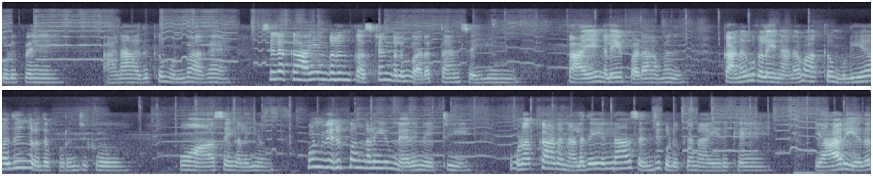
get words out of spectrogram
கொடுப்பேன். ஆனால் அதுக்கு முன்பாக சில காயங்களும் கஷ்டங்களும் வரத்தான் செய்யும். காயங்களே படாமல் கனவுகளை நனவாக்க முடியாதுங்கிறத புரிஞ்சுக்கோ. உன் ஆசைகளையும் உன் விருப்பங்களையும் நிறைவேற்றி உனக்கான நல்லதையெல்லாம் செஞ்சு கொடுக்க நான் இருக்கேன். யார் எதை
